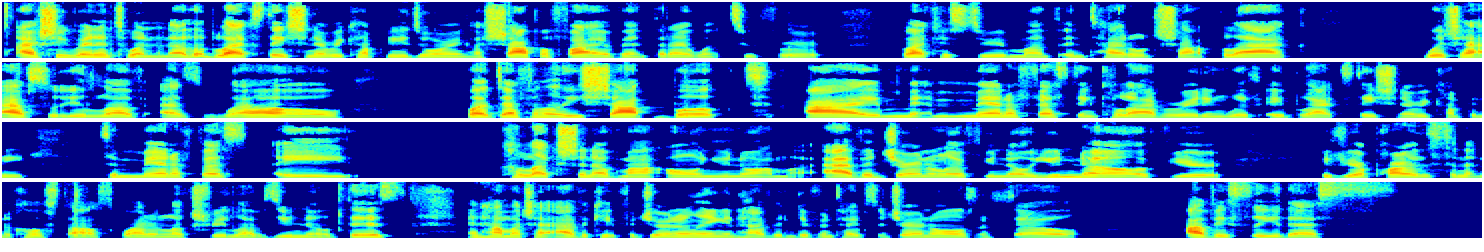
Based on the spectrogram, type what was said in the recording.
actually ran into another black stationery company during a Shopify event that I went to for Black History Month entitled Shop Black which I absolutely love as well. But definitely shop booked. I ma- manifesting collaborating with a black stationery company to manifest a collection of my own. You know, I'm an avid journaler. If you know, you know. If you're if you're a part of the Sannette Nicole Style Squad and Luxury Loves, you know this and how much I advocate for journaling and having different types of journals. And so, obviously, that's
